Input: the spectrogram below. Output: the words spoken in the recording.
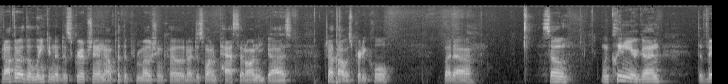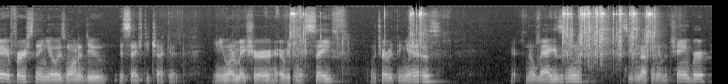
But I'll throw the link in the description. I'll put the promotion code. I just want to pass that on to you guys, which I thought was pretty cool. But uh, so when cleaning your gun, the very first thing you always want to do is safety check it. And you want to make sure everything is safe, which everything is. No magazine, see nothing in the chamber,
